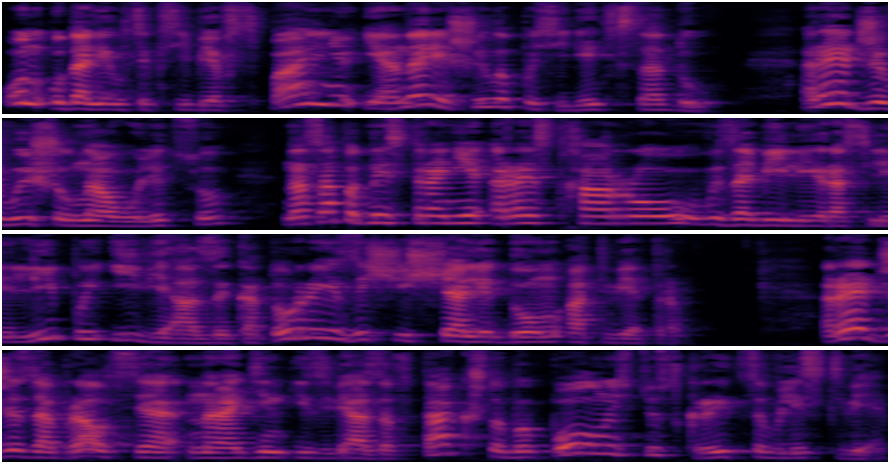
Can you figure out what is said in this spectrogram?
Он удалился к себе в спальню, и она решила посидеть в саду. Реджи вышел на улицу. На западной стороне Рест-Харроу в изобилии росли липы и вязы, которые защищали дом от ветра. Реджи забрался на один из вязов так, чтобы полностью скрыться в листве.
